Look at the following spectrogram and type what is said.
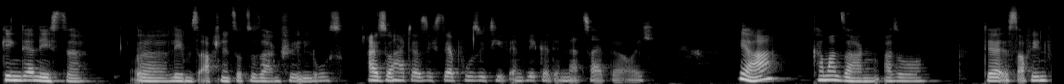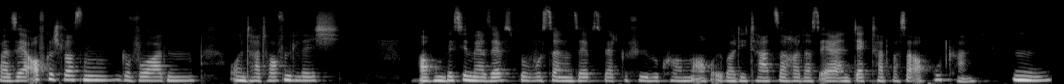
ging der nächste äh, Lebensabschnitt sozusagen für ihn los. Also hat er sich sehr positiv entwickelt in der Zeit bei euch. Ja, kann man sagen. Also der ist auf jeden Fall sehr aufgeschlossen geworden und hat hoffentlich auch ein bisschen mehr Selbstbewusstsein und Selbstwertgefühl bekommen, auch über die Tatsache, dass er entdeckt hat, was er auch gut kann. Mhm.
